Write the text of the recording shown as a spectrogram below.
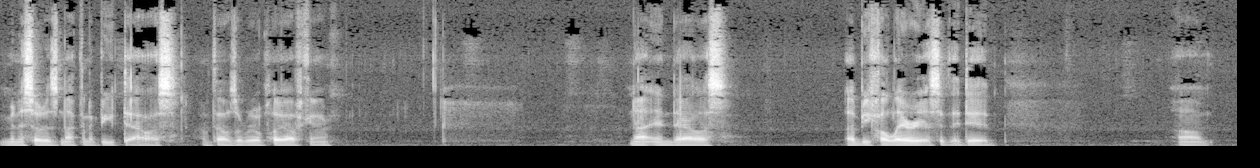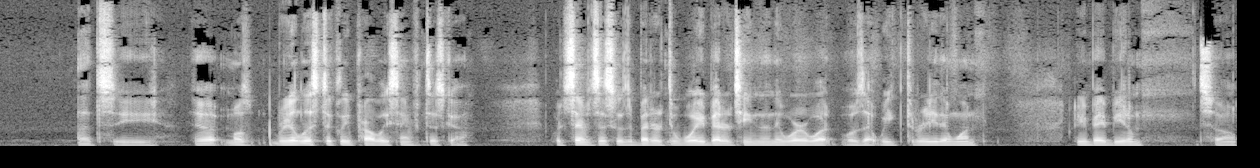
Minnesota's not going to beat Dallas if that was a real playoff game. Not in Dallas. That'd be hilarious if they did. Um, let's see. Yeah, most realistically, probably San Francisco. Which San Francisco is a better, way better team than they were. What, what was that week three? They won. Green Bay beat them, so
